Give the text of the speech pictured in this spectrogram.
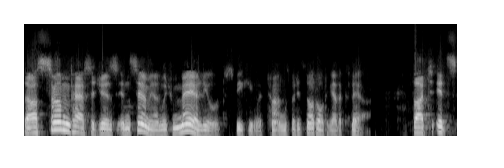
There are some passages in Simeon which may allude to speaking with tongues, but it's not altogether clear. But it's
